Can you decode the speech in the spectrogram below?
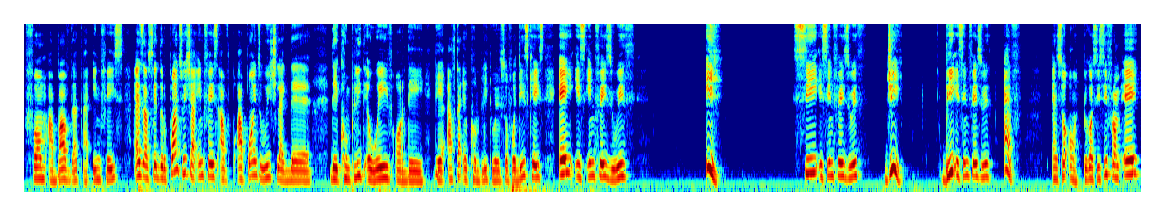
form above that are in phase as i've said the points which are in phase are, are points which like they they complete a wave or they they after a complete wave so for this case a is in phase with e c is in phase with G. B is in phase with F and so on. Because you see from A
